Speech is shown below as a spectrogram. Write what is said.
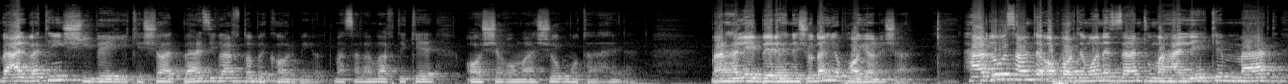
و البته این شیوهیه که شاید بعضی وقتا به کار بیاد. مثلا وقتی که عاشق و معشوق متحدن. مرحله برهنه شدن یا پایان شهر؟ هر دو به سمت آپارتمان زن تو محله که مرد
